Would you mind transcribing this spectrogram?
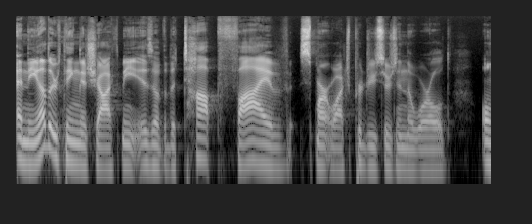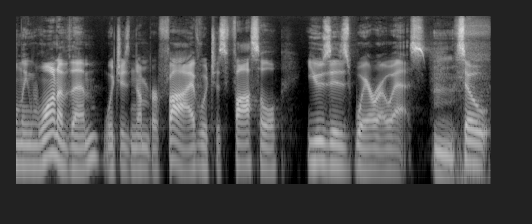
and the other thing that shocked me is of the top five smartwatch producers in the world, Only one of them, which is number five, which is Fossil, uses Wear OS. So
